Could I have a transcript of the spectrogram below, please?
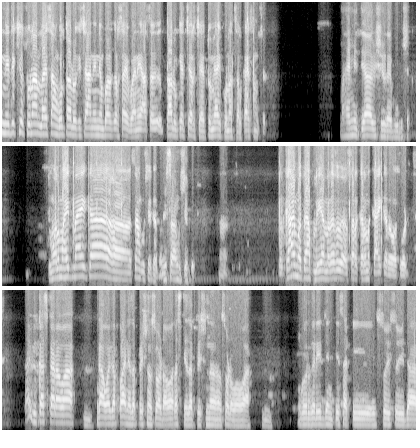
निधी खेचून आणलाय सांगोल तालुक्याच्या आणि निंबाळकर साहेबांनी. असं तालुक्यात चर्चा आहे. तुम्ही ऐकून असाल. काय सांगू शकता? नाही मी त्याविषयी काय बोलू शकत तुम्हाला माहीत नाही का? सांगू शकत मी सांगू शकत तर काय मत आहे आपलं? येणाऱ्या सरकारनं काय करावं असं वाटतं काय विकास करावा? गावाचा पाण्याचा प्रश्न सोडावा रस्त्याचा प्रश्न सोडवावा. गोरगरीब जनतेसाठी सोयी सुविधा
